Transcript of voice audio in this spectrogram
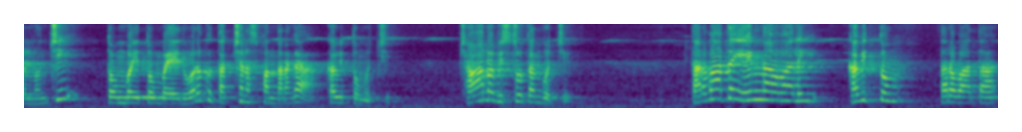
నుంచి తొంభై తొంభై ఐదు వరకు తక్షణ స్పందనగా కవిత్వం వచ్చింది. చాలా విస్తృతంగా వచ్చింది. తర్వాత ఏం కావాలి? కవిత్వం తర్వాత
